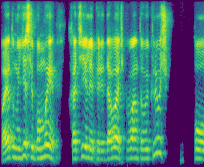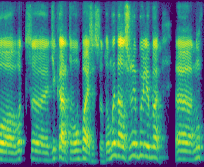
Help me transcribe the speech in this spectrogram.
Поэтому, если бы мы хотели передавать квантовый ключ по вот Декартовому базису, то мы должны были бы ну,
